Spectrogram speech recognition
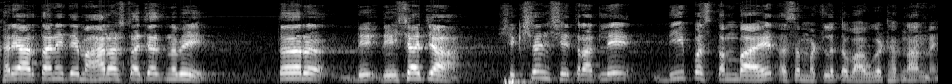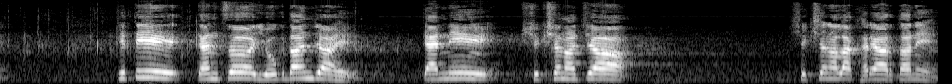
खऱ्या अर्थाने ते महाराष्ट्राच्याच नव्हे तर दे देशाच्या शिक्षण क्षेत्रातले दीपस्तंभ आहेत असं म्हटलं तर वावगं ठरणार नाही. किती त्यांचं योगदान जे आहे त्यांनी शिक्षणाच्या शिक्षणाला खऱ्या अर्थाने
